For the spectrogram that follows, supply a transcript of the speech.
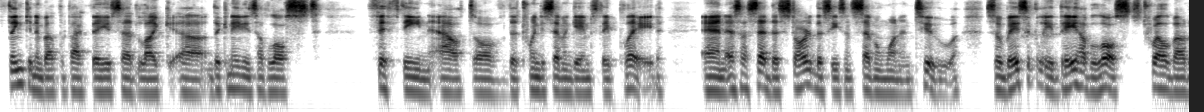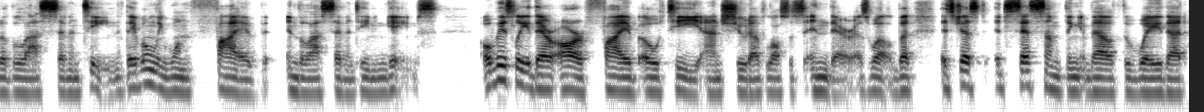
thinking about the fact that you said like the Canadiens have lost 15 out of the 27 games they played and as I said, they started the season 7 1 and 2. So basically, they have lost 12 out of the last 17. They've only won five in the last 17 games. Obviously, there are five OT and shootout losses in there as well, but it's just, it says something about the way that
